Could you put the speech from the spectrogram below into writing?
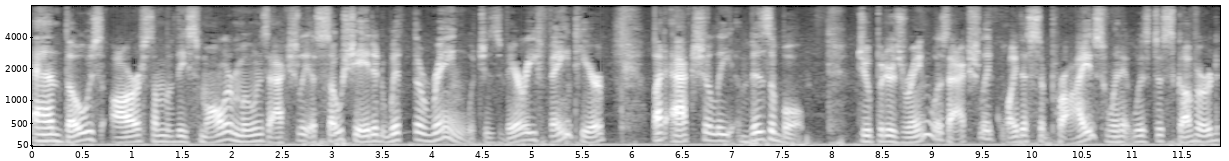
And those are some of the smaller moons actually associated with the ring, which is very faint here, but actually visible. Jupiter's ring was actually quite a surprise when it was discovered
